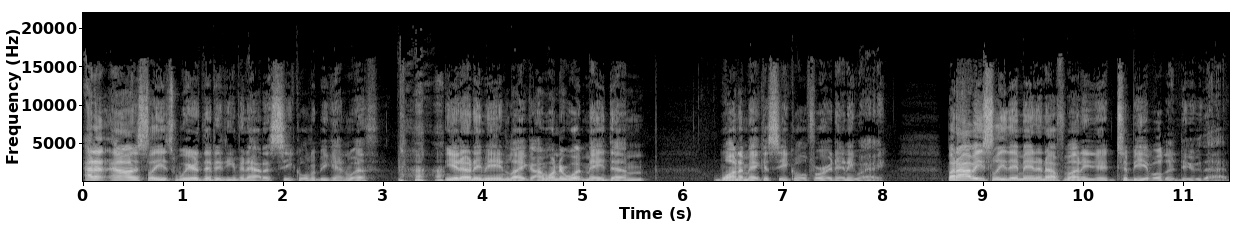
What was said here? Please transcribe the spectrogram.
And, and honestly, it's weird that it even had a sequel to begin with. you know what I mean? Like, I wonder what made them want to make a sequel for it anyway. But obviously, they made enough money to, to be able to do that.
